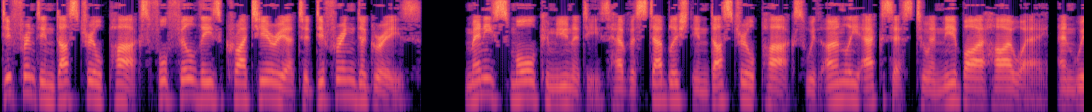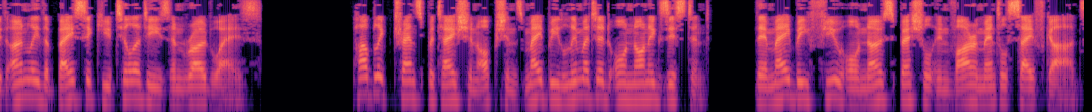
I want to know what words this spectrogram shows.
Different industrial parks fulfill these criteria to differing degrees. Many small communities have established industrial parks with only access to a nearby highway, and with only the basic utilities and roadways. Public transportation options may be limited or non-existent. There may be few or no special environmental safeguards.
